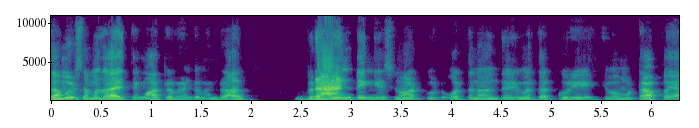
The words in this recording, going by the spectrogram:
தமிழ் சமுதாயத்தை மாற்ற வேண்டும் என்றால் பிராண்டிங் இஸ் நாட் குட் ஒருத்தனை வந்து இவன் தற்குறி இவன் முட்டாப்பைய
